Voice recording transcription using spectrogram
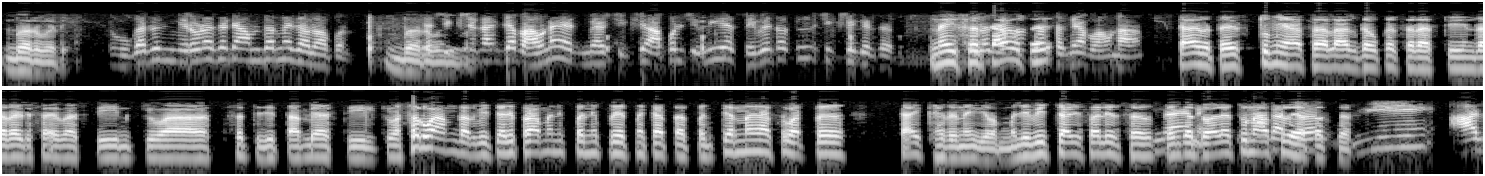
बरोबर आहे. उगाच मिरवण्यासाठी आमदार नाही झालो आपण. बरोबर. शिक्षकांच्या भावना आहेत. मी शिक्षक आपण मी सेवेत असलेले शिक्षक आहे सर. नाही सर काय होतं सगळ्या भावना. काय होतंय? तुम्ही असाल आजगावकर सर असतील दराडे साहेब असतील किंवा सत्यजित तांबे असतील किंवा सर्व आमदार बिचारे प्रामाणिकपणे प्रयत्न करतात पण त्यांना असं वाटतं काय खरं नाही म्हणजे वीस चाळीस साली सर त्यांच्या. डोळ्यातून असू येतात सर, मी आज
